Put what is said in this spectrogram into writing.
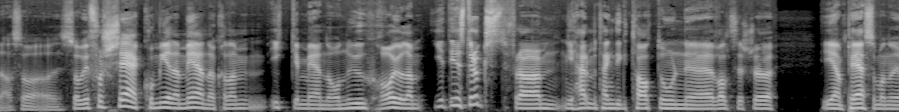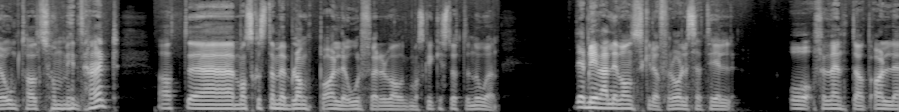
da, så, så, vi får se hvor mye de mener, og hva de ikke mener. Og nå har jo de gitt instruks fra i hermetegn diktatoren eh, Walsersjø IMP, som man har omtalt som internt, at eh, man skal stemme blankt på alle ordførervalg. Man skal ikke støtte noen. Det blir veldig vanskelig å forholde seg til og forvente at alle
